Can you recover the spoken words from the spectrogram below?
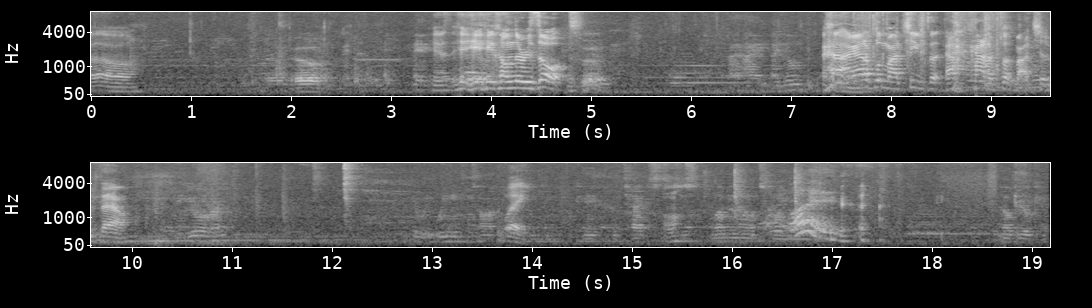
Uh Oh, oh. Here's, here's on the results. What's up? I, I, I don't. I gotta put my chips. I gotta put my chips down. You alright? We, we need to talk. Wait. Okay, the text. Huh? Just let me know what's going on. What? I'll be okay.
